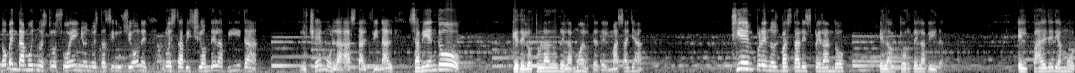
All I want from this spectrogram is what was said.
no vendamos nuestros sueños, nuestras ilusiones, nuestra visión de la vida luchémosla hasta el final, sabiendo que del otro lado de la muerte, del más allá, siempre nos va a estar esperando el autor de la vida, el Padre de amor,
